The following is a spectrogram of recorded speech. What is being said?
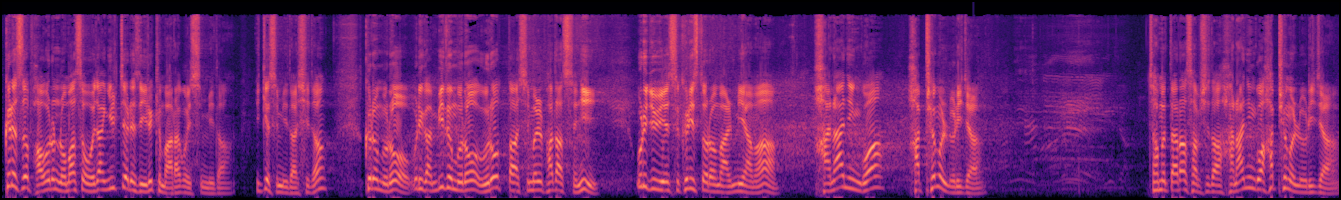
그래서 바울은 로마서 5장 1절에서 이렇게 말하고 있습니다. 읽겠습니다. 시작. 그러므로 우리가 믿음으로 의롭다 하심을 받았으니 우리 주 예수 그리스도로 말미암아 하나님과 화평을 누리자. 자, 한번 따라서 합시다. 하나님과 화평을 누리자.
